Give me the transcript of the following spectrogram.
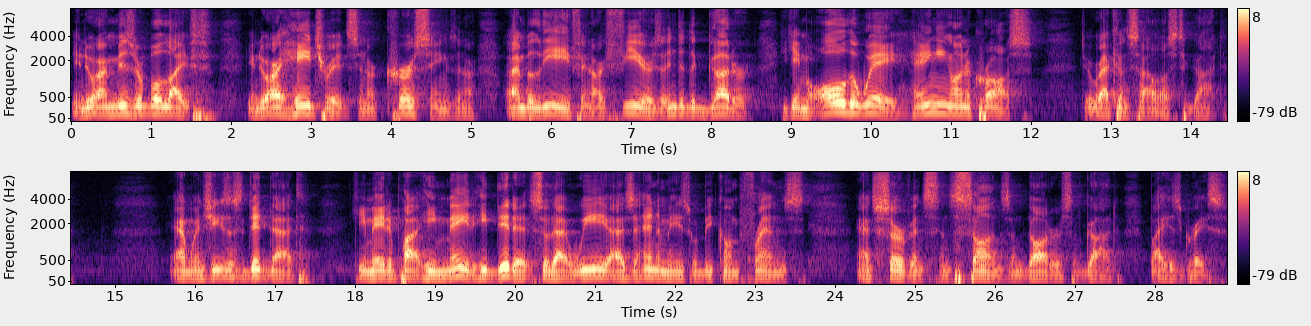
into our miserable life, into our hatreds and our cursings and our unbelief and our fears, into the gutter. He came all the way hanging on a cross to reconcile us to God. And when Jesus did that, he made it he made he did it so that we as enemies would become friends and servants and sons and daughters of God by his grace.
